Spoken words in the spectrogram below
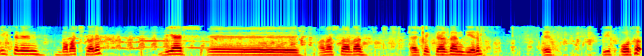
ilk senenin babaçları. Diğer eee anaçlardan erkeklerden diyelim. E, biz orta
